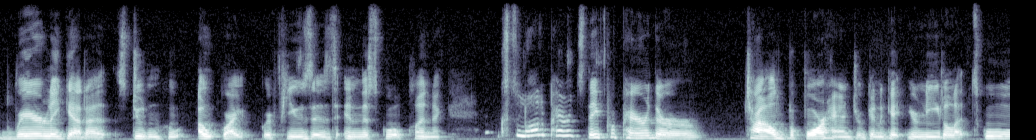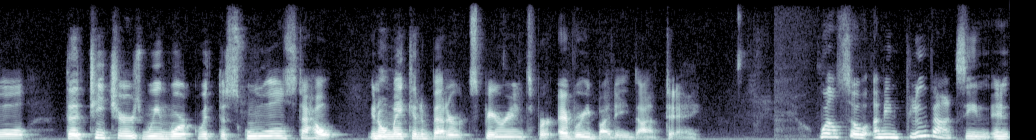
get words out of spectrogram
rarely get a student who outright refuses in the school clinic. Because a lot of parents, they prepare their child beforehand. You're going to get your needle at school. The teachers, we work with the schools to help, you know, make it a better experience for everybody that day. Well, so, I mean, flu vaccine in,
